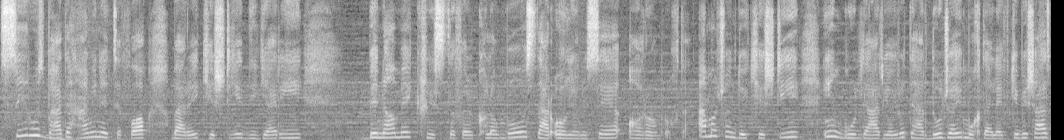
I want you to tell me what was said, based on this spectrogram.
سه روز بعد همین اتفاق برای کشتی دیگری به نام کریستوفر کلمبوس در اقیانوس آرام رخ داد اما چون دو کشتی این قول دریایی رو در دو جای مختلف که بیش از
